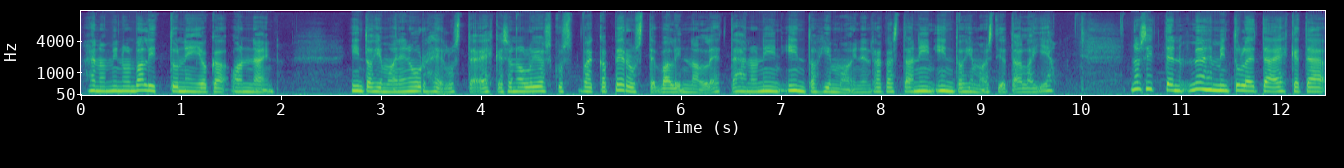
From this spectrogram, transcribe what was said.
hän on minun valittuni, joka on näin intohimoinen urheilusta. Ja ehkä se on ollut joskus vaikka perustevalinnalle, että hän on niin intohimoinen, rakastaa niin intohimoisesti jotain lajia. No sitten myöhemmin tulee tämä ehkä tämä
